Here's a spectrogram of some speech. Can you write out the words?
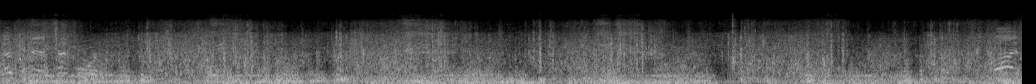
That's ten. Ten more. Five.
